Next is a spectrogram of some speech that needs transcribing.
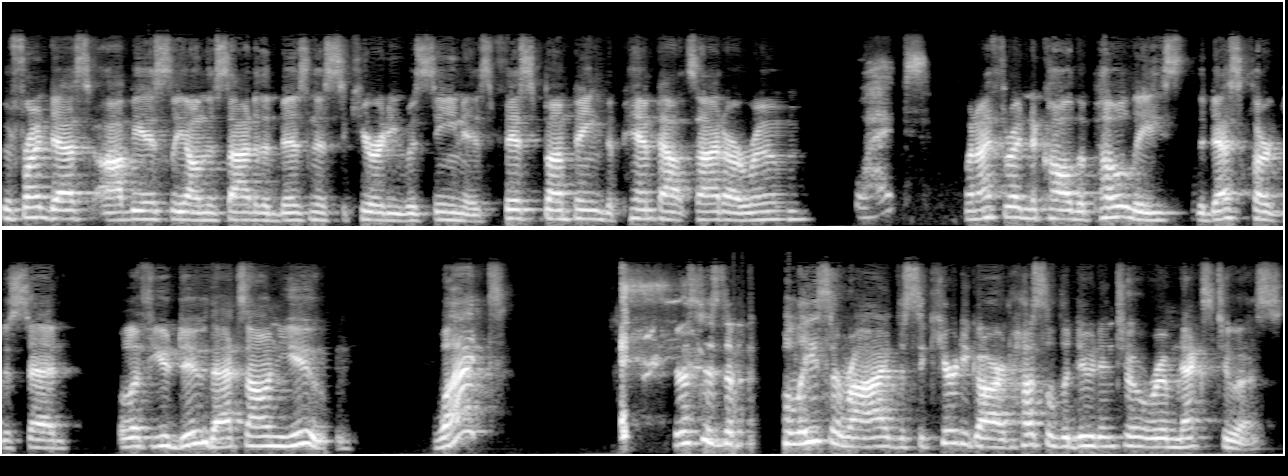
The front desk, obviously on the side of the business security, was seen as fist bumping the pimp outside our room. what? When I threatened to call the police, the desk clerk just said, Well, if you do, that's on you. What? just as the police arrived, the security guard hustled the dude into a room next to us.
